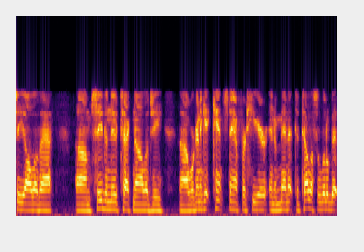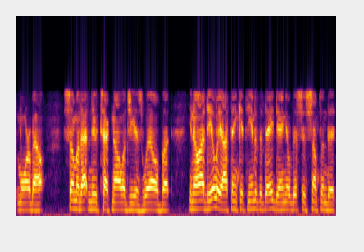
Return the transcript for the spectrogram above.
see all of that, um, see the new technology, uh, we're going to get Kent Stanford here in a minute to tell us a little bit more about some of that new technology as well. But, you know, ideally, I think at the end of the day, Daniel, this is something that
